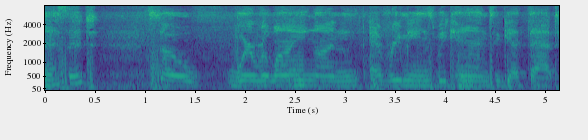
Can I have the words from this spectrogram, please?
message. So we're relying on every means we can to get that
